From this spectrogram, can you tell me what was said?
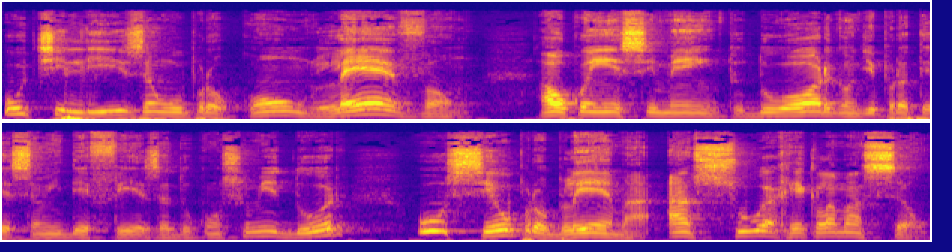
utilizam o PROCON, levam ao conhecimento do órgão de proteção e defesa do consumidor o seu problema, a sua reclamação.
